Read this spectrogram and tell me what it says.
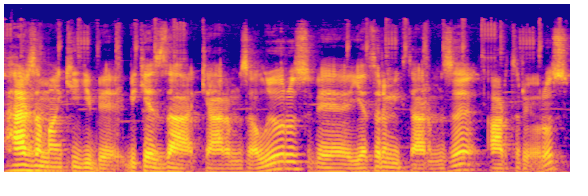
Her zamanki gibi bir kez daha karımızı alıyoruz ve yatırım miktarımızı artırıyoruz.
